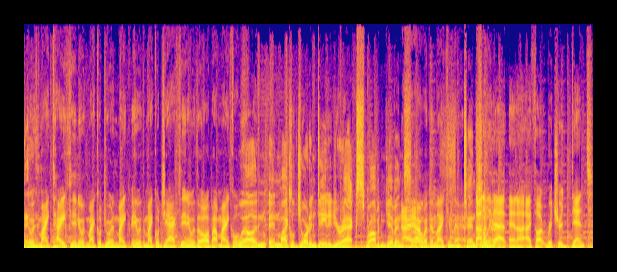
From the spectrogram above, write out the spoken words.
it was Mike Tyson, it was Michael Jordan, Mike, it was Michael Jackson. It was all about Michael. Well, and, and Michael Jordan dated your ex, Robin Givens. I, so I wasn't liking that. tension Not only there. that, and I, I thought Richard Dent.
